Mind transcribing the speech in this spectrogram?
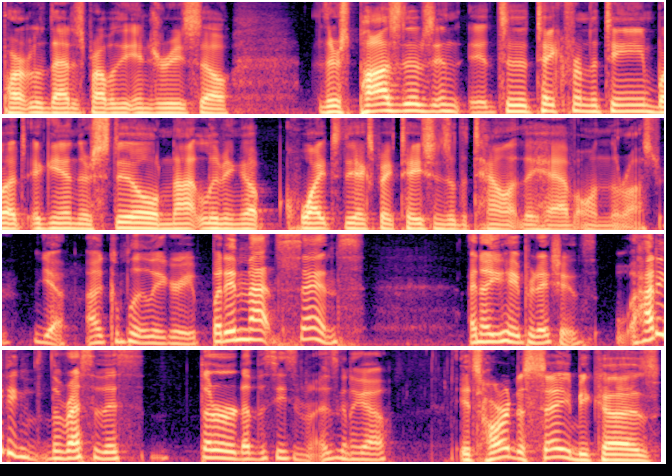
part of that is probably the injuries. So there's positives in to take from the team, but again, they're still not living up quite to the expectations of the talent they have on the roster. Yeah, I completely agree. But in that sense, I know you hate predictions. How do you think the rest of this third of the season is going to go? It's hard to say because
